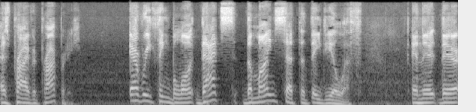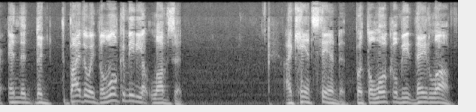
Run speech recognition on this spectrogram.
as private property. Everything belongs that's the mindset that they deal with and they're there. And the, the by the way, the local media loves it. I can't stand it, but the local media they love.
